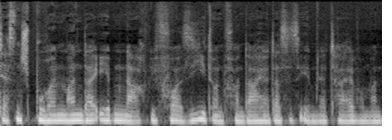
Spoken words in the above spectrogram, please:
dessen Spuren man da eben nach wie vor sieht. Und von daher, das ist eben der Teil, wo man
